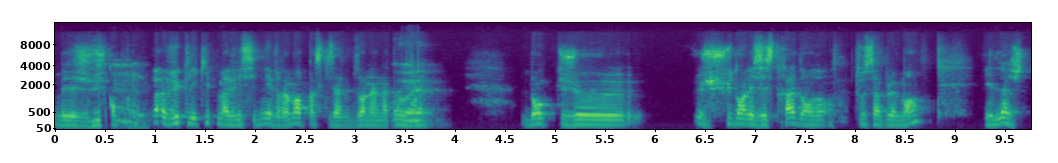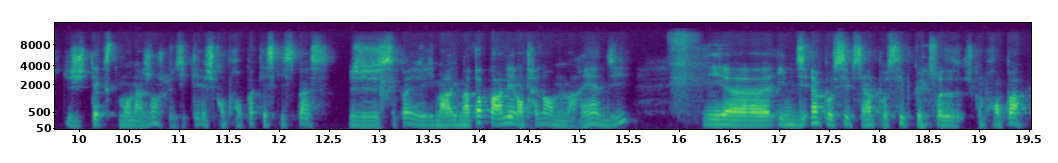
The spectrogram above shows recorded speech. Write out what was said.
Mais je ne comprenais pas, vu que l'équipe m'avait signé vraiment parce qu'ils avaient besoin d'un attaquant. Donc je, je suis dans les estrades, tout simplement. Et là, je, texte mon agent, je lui dis, je ne comprends pas qu'est-ce qui se passe. Je, sais pas, il ne m'a pas parlé, l'entraîneur ne m'a rien dit. Et euh, il me dit, impossible, c'est impossible que tu sois, je ne comprends pas.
